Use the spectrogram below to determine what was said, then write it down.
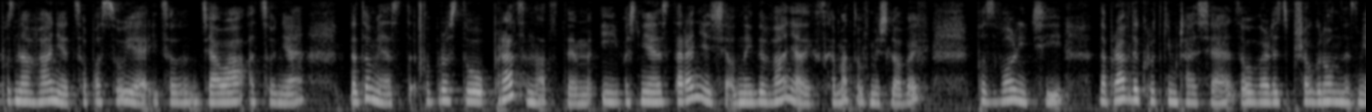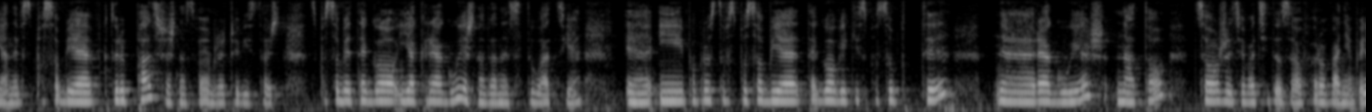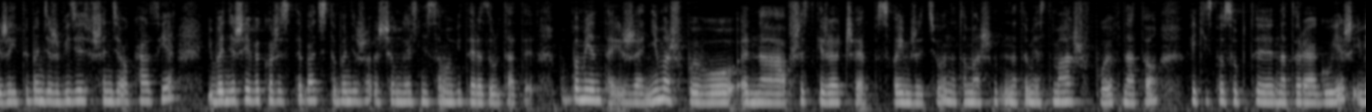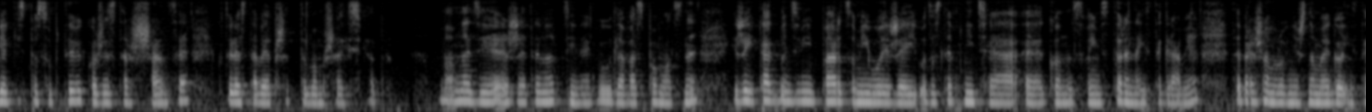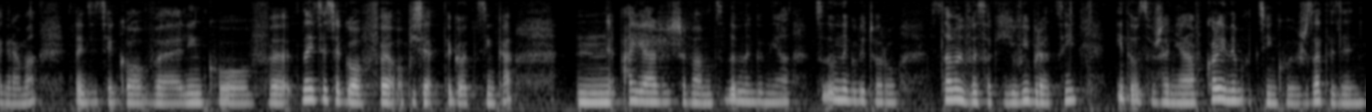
poznawanie, co pasuje i co działa, a co nie. Natomiast po prostu praca nad tym i właśnie staranie się odnajdywania tych schematów myślowych pozwoli Ci w naprawdę krótkim czasie zauważyć przeogromne zmiany w sposobie, w który patrzysz na swoją rzeczywistość, w sposobie tego, jak reagujesz na dane sytuacje e, i po prostu w sposobie tego, w jaki sposób Ty reagujesz na to, co życie ma Ci do zaoferowania. Bo jeżeli Ty będziesz widzieć wszędzie okazję i będziesz je wykorzystywać, to będziesz osiągać niesamowite rezultaty. Bo pamiętaj, że nie masz wpływu na wszystkie rzeczy w swoim życiu, natomiast masz wpływ na to, w jaki sposób Ty na to reagujesz i w jaki sposób Ty wykorzystasz szanse, które stawia przed Tobą wszechświat. Mam nadzieję, że ten odcinek był dla Was pomocny. Jeżeli tak, będzie mi bardzo miło, jeżeli udostępnicie e, go na swoim story na Instagramie. Zapraszam również na mojego Instagrama. Znajdziecie go w linku, w, znajdziecie go w opisie tego odcinka. Mm, a ja życzę Wam cudownego dnia, cudownego wieczoru, samych wysokich wibracji i do usłyszenia w kolejnym odcinku już za tydzień.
